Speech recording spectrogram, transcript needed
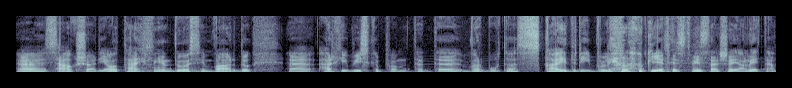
sākšu ar jautājumiem, dosim vārdu uh, arhibīskapam, tad uh, varbūt tās skaidrību lielāku ienest visā šajā lietā.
